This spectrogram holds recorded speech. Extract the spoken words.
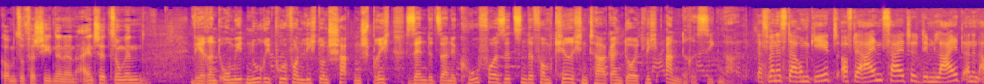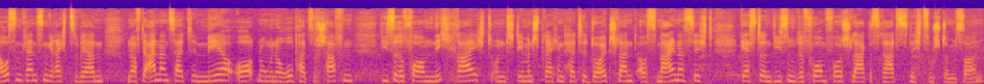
kommen zu verschiedenen Einschätzungen. Während Omid Nuripur von Licht und Schatten spricht, sendet seine Co-Vorsitzende vom Kirchentag ein deutlich anderes Signal. Dass wenn es darum geht, auf der einen Seite dem Leid an den Außengrenzen gerecht zu werden und auf der anderen Seite mehr Ordnung in Europa zu schaffen, diese Reform nicht reicht und dementsprechend hätte Deutschland aus meiner Sicht gestern diesem Reformvorschlag des Rates nicht zustimmen sollen.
